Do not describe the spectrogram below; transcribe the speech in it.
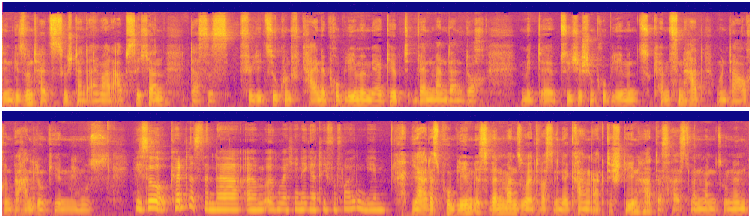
den Gesundheitszustand einmal absichern, dass es für die Zukunft keine Probleme mehr gibt, wenn man dann doch mit äh, psychischen Problemen zu kämpfen hat und da auch in Behandlung gehen muss. Wieso könnte es denn da ähm, irgendwelche negativen Folgen geben? Ja, das Problem ist, wenn man so etwas in der Krankenakte stehen hat, das heißt, wenn man so, einen,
